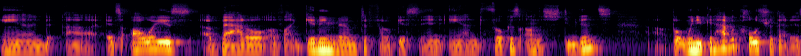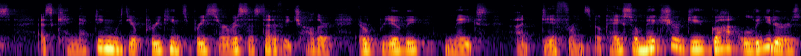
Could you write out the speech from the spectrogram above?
And uh, it's always a battle of like getting them to focus in and focus on the students uh, but when you can have a culture that is as connecting with your preteens pre-service instead of each other, it really makes a difference. Okay, so make sure you got leaders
